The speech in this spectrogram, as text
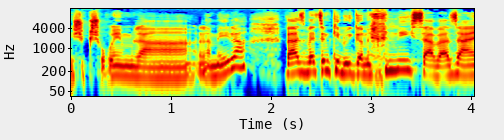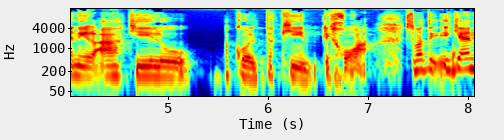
שקשורים למעילה, ואז בעצם כאילו היא גם הכניסה, ואז היה נראה כאילו הכל תקין לכאורה. זאת אומרת, היא כן,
